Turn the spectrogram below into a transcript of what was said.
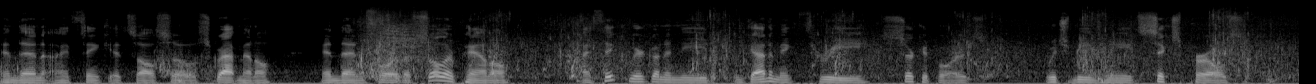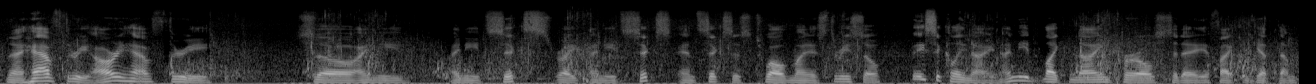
And then I think it's also scrap metal. And then for the solar panel, I think we're going to need, we got to make three circuit boards, which means we need six pearls. And I have three. I already have three. So I need, I need six, right? I need six, and six is 12 minus three, so basically nine. I need like nine pearls today if I can get them.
